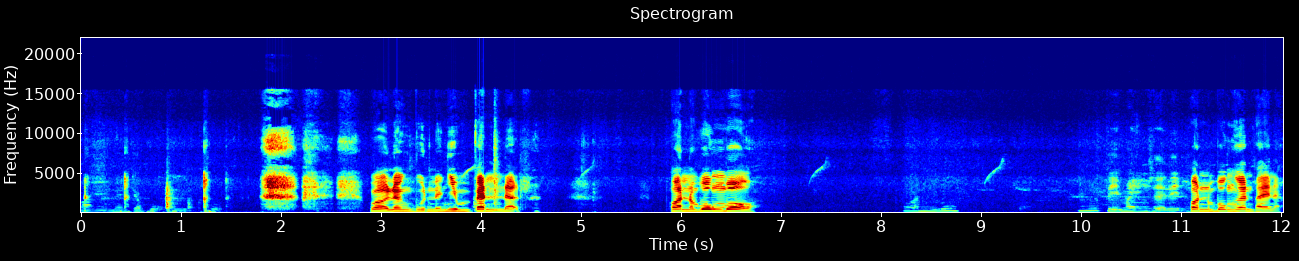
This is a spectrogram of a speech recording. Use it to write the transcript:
บ้านแม่จะบอกเลยบอกว่าเรื่องบุญนะยิ้มแป้นเด้อพรน้ำวงบ่ วันนี้ ตีใหม่ใส่ดิพรน้ำวงเฮือนไผน่ะ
